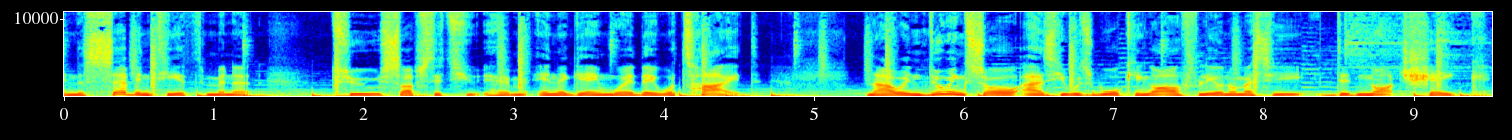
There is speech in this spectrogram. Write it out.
in the 70th minute to substitute him in a game where they were tied. Now, in doing so, as he was walking off, Lionel Messi did not shake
